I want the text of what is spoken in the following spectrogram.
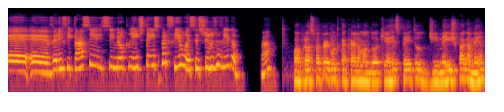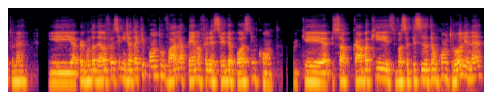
é, é, verificar se, se meu cliente tem esse perfil, esse estilo de vida. Né? Bom, a próxima pergunta que a Carla mandou aqui é a respeito de meios de pagamento, né? E a pergunta dela foi a seguinte: até que ponto vale a pena oferecer depósito em conta? Porque isso acaba que você precisa ter um controle, né?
